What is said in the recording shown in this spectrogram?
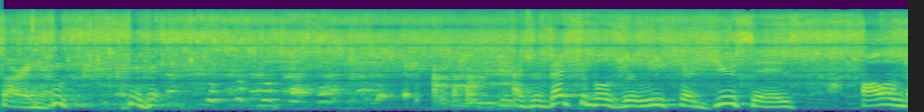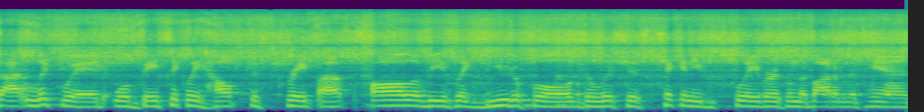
Sorry. As the vegetables release their juices, all of that liquid will basically help to scrape up all of these like beautiful, delicious chickeny flavors on the bottom of the pan.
